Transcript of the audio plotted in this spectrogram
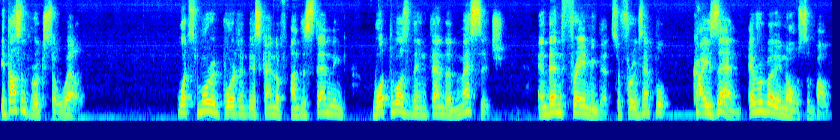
it doesn't work so well. What's more important is kind of understanding what was the intended message and then framing that. So, for example, Kaizen, everybody knows about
